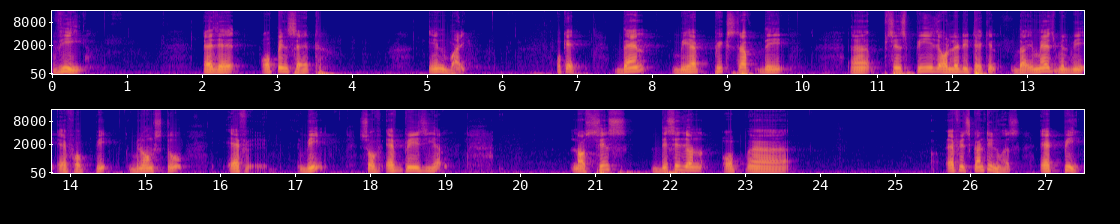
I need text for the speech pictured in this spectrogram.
V as a open set in Y. Okay. Then we have fixed up the uh, since P is already taken the image will be f of P belongs to f B. So, f B is here. Now, since this is on uh, f is continuous at P.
